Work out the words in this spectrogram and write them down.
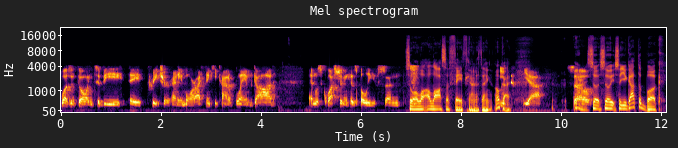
wasn't going to be a preacher anymore. I think he kind of blamed God and was questioning his beliefs and So a, a loss of faith kind of thing. Okay. yeah. So, right, so so so you got the book.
